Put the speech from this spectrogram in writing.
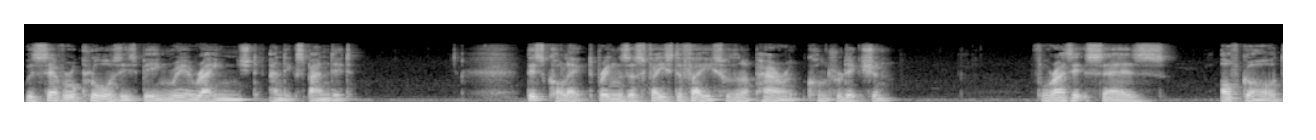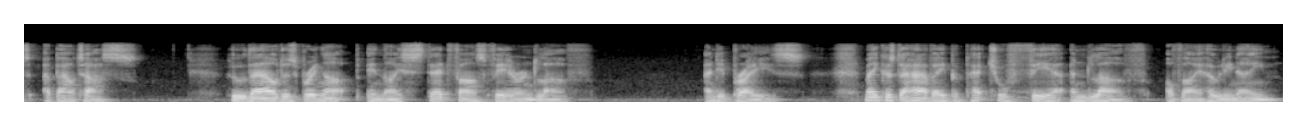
with several clauses being rearranged and expanded. This collect brings us face to face with an apparent contradiction. For as it says of God about us, who thou dost bring up in thy steadfast fear and love, and it prays, make us to have a perpetual fear and love of thy holy name.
